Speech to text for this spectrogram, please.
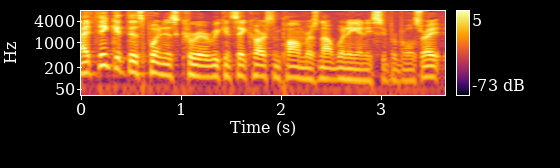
I think at this point in his career, we can say Carson Palmer is not winning any Super Bowls, right?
